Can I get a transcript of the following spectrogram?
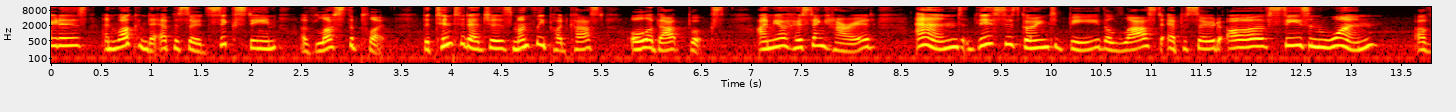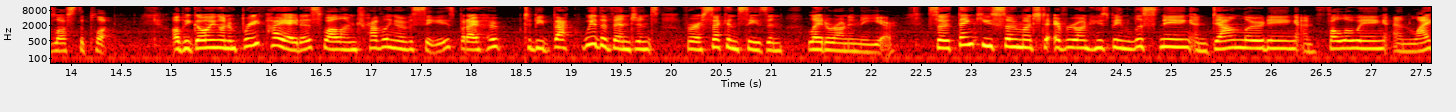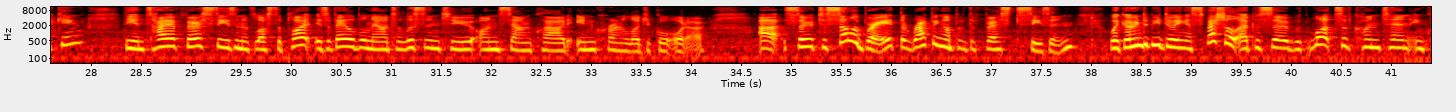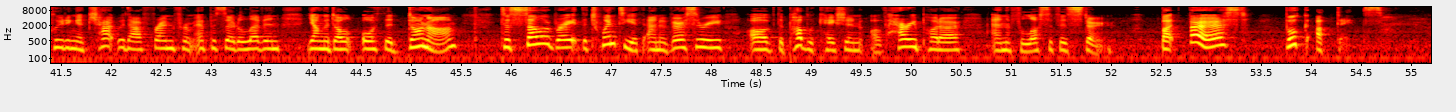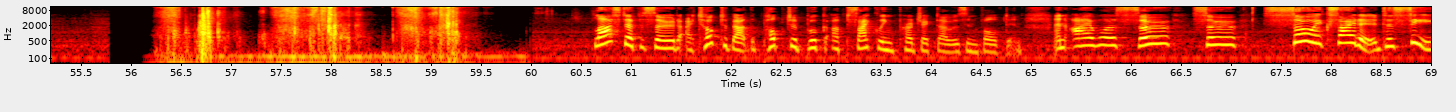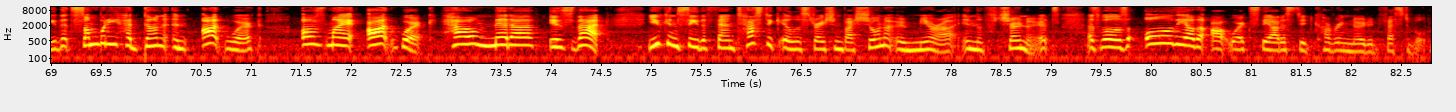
readers, and welcome to episode 16 of Lost the Plot, the Tinted Edges monthly podcast all about books. I'm your host, Angharad, and this is going to be the last episode of season one of Lost the Plot. I'll be going on a brief hiatus while I'm traveling overseas, but I hope to be back with a vengeance for a second season later on in the year. So, thank you so much to everyone who's been listening and downloading and following and liking. The entire first season of Lost the Plot is available now to listen to on SoundCloud in chronological order. Uh, so, to celebrate the wrapping up of the first season, we're going to be doing a special episode with lots of content, including a chat with our friend from episode 11, young adult author Donna, to celebrate the 20th anniversary of the publication of Harry Potter and the Philosopher's Stone. But first, book updates. Last episode, I talked about the Pulpture book upcycling project I was involved in, and I was so, so, so excited to see that somebody had done an artwork of my artwork. How meta is that? You can see the fantastic illustration by Shauna O'Meara in the show notes, as well as all the other artworks the artist did covering noted festival.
